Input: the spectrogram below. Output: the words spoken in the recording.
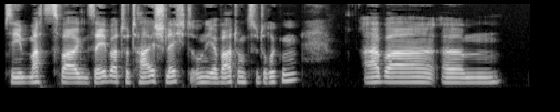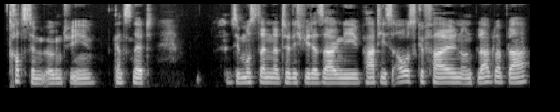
Sie macht zwar selber total schlecht, um die Erwartung zu drücken, aber ähm, trotzdem irgendwie ganz nett. Sie muss dann natürlich wieder sagen, die Party ist ausgefallen und bla bla bla.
